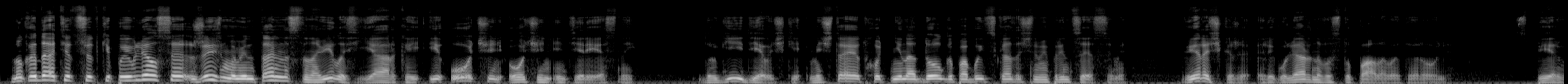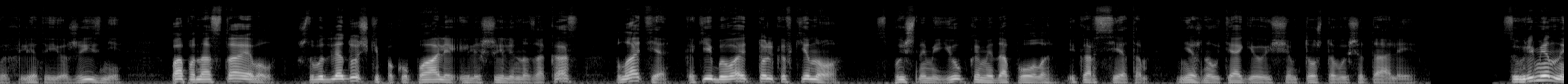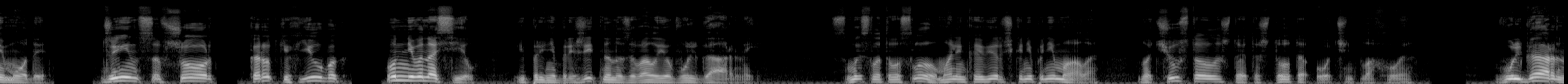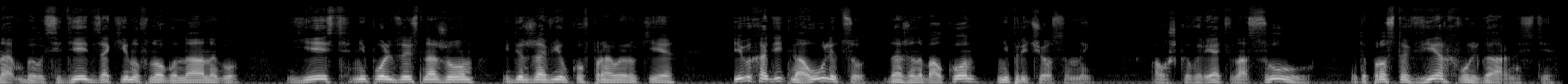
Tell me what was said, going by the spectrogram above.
Но когда отец все-таки появлялся, жизнь моментально становилась яркой и очень-очень интересной. Другие девочки мечтают хоть ненадолго побыть сказочными принцессами. Верочка же регулярно выступала в этой роли. С первых лет ее жизни папа настаивал, чтобы для дочки покупали или шили на заказ платья, какие бывают только в кино, с пышными юбками до пола и корсетом, нежно утягивающим то, что выше талии. Современной моды, джинсов, шорт, коротких юбок он не выносил, и пренебрежительно называл ее вульгарной. Смысл этого слова маленькая Верочка не понимала, но чувствовала, что это что-то очень плохое. Вульгарно было сидеть, закинув ногу на ногу, есть, не пользуясь ножом и держа вилку в правой руке, и выходить на улицу, даже на балкон, непричесанный. А уж ковырять в носу — это просто верх вульгарности.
